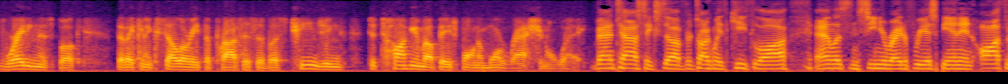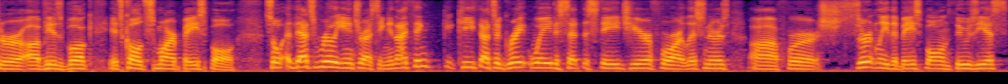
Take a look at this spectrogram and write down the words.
writing this book that I can accelerate the process of us changing to talking about baseball in a more rational way. Fantastic stuff. We're talking with Keith Law, analyst and senior writer for ESPN and author of his book. It's called Smart Baseball. So that's really interesting. And I think, Keith, that's a great way to set the stage here for our listeners, uh, for certainly the baseball enthusiasts.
